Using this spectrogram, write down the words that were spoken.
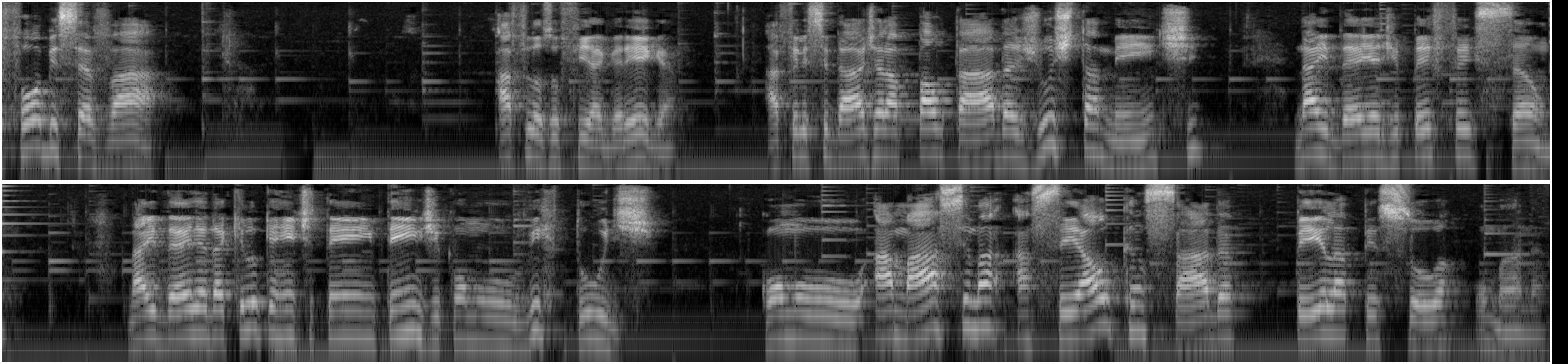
for observar a filosofia grega, a felicidade era pautada justamente na ideia de perfeição na ideia daquilo que a gente tem, entende como virtude, como a máxima a ser alcançada pela pessoa humana.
